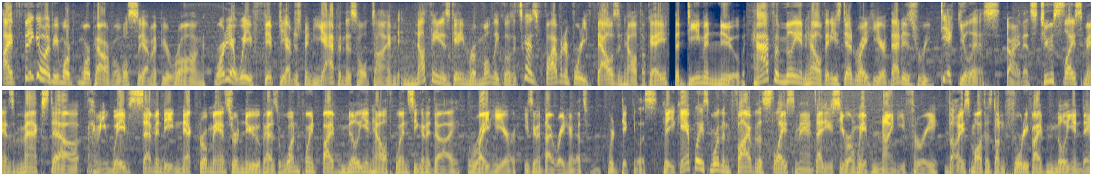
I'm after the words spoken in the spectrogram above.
I think it might be more, more powerful. We'll see. I might be wrong. We're already at wave 50. I've just been yapping this whole time. Nothing is getting remotely close. This guy's 540,000 health, okay? The Demon Noob. Half a million health, and he's dead right here. That is ridiculous. All right, that's two Slice Mans maxed out. I mean, wave 70, Necromancer Noob has 1.5 million health. When's he gonna die? Right here. He's gonna die right here. That's ridiculous. Okay, you can't place more than five of the Slice Mans. As you see, we're on wave 93. The Ice Moth has done 45 million damage.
